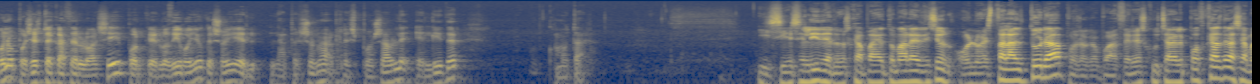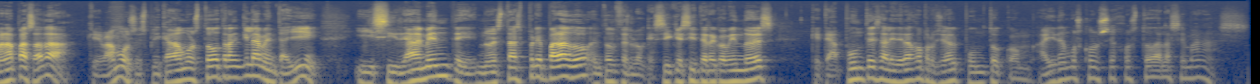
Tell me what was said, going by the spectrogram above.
Bueno, pues esto hay que hacerlo así, porque lo digo yo que soy la persona responsable, el líder, como tal. Y si ese líder no es capaz de tomar la decisión o no está a la altura, pues lo que puede hacer es escuchar el podcast de la semana pasada, que vamos, explicábamos todo tranquilamente allí. Y si realmente no estás preparado, entonces lo que sí que sí te recomiendo es que te apuntes a liderazgoprofesional.com. Ahí damos consejos todas las semanas.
